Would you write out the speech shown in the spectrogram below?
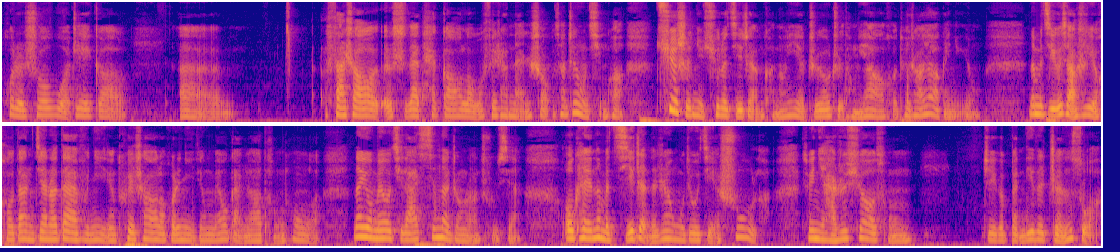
或者说我这个，呃，发烧实在太高了，我非常难受，像这种情况，确实你去了急诊，可能也只有止疼药和退烧药给你用。那么几个小时以后，当你见着大夫，你已经退烧了，或者你已经没有感觉到疼痛了，那又没有其他新的症状出现，OK，那么急诊的任务就结束了。所以你还是需要从这个本地的诊所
